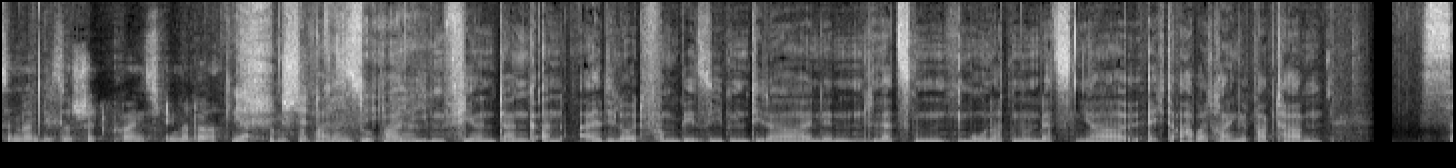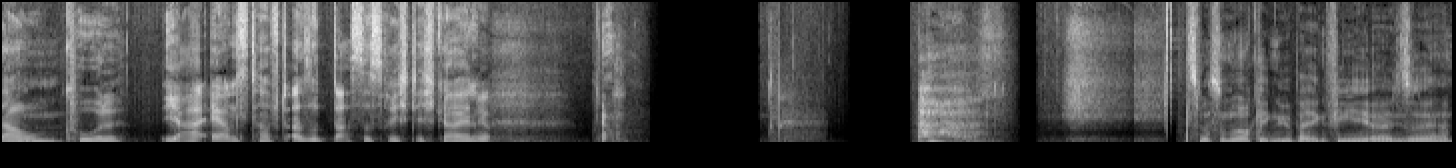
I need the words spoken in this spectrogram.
sind dann diese Shitcoins, die man da. Ja. Übrigens nochmal Shitcoins, super ja. lieben vielen Dank an all die Leute vom B7, die da in den letzten Monaten und letzten Jahr echt Arbeit reingepackt haben. Sau Mhm. cool. Ja, ernsthaft. Also das ist richtig geil. Ja. Jetzt müssen wir nur noch gegenüber irgendwie äh, diese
